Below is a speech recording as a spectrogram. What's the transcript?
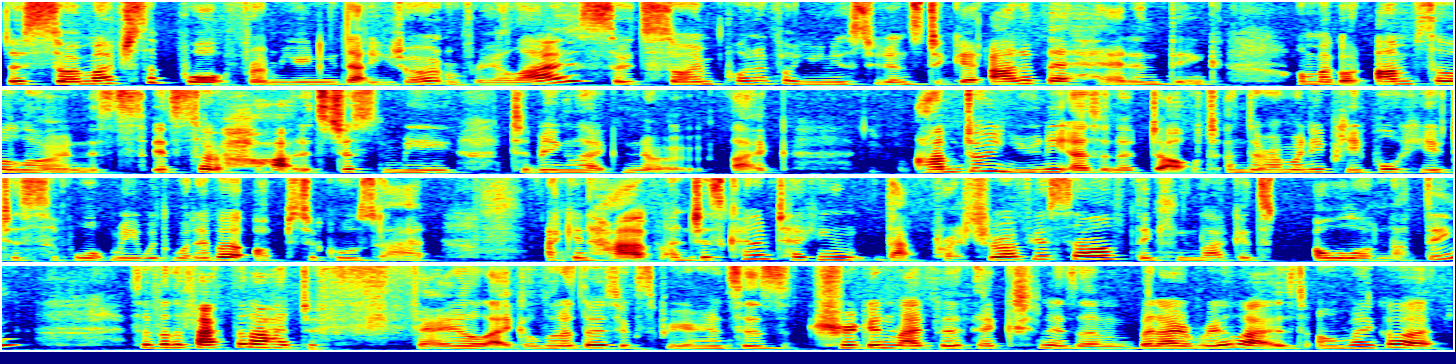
There's so much support from uni that you don't realize. So it's so important for uni students to get out of their head and think, oh my God, I'm so alone. It's, it's so hard. It's just me to being like, no, like, I'm doing uni as an adult, and there are many people here to support me with whatever obstacles that I can have, and just kind of taking that pressure off yourself, thinking like it's all or nothing. So for the fact that I had to fail, like a lot of those experiences triggered my perfectionism, but I realized, oh my god,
